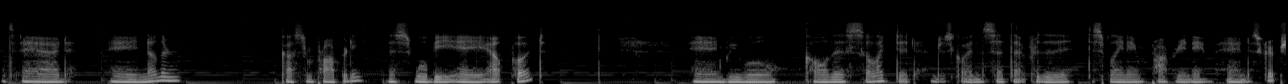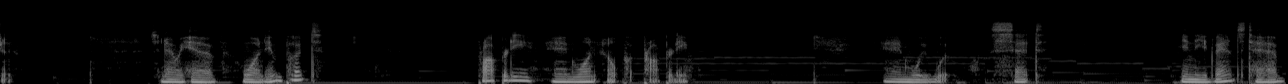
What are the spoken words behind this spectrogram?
Let's add another custom property. This will be a output and we will call this selected. Just go ahead and set that for the display name, property name, and description. So now we have one input property and one output property. And we will set in the Advanced tab,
